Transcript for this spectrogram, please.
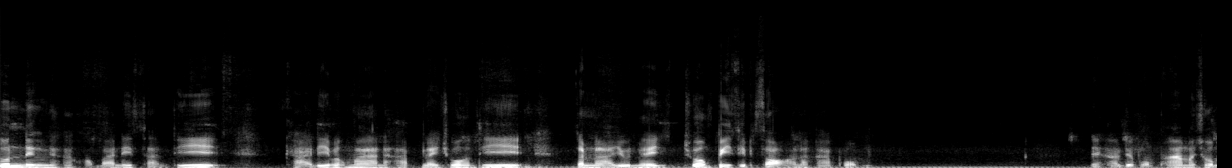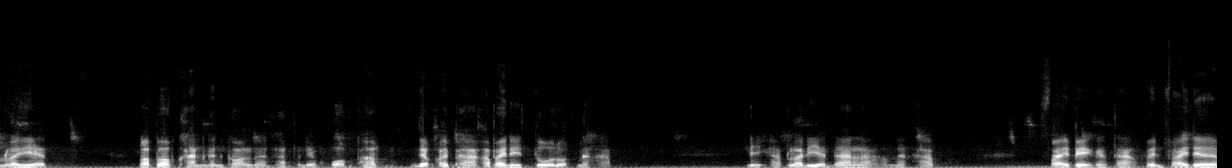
รุ่นหนึ่งนะครับของแบรนด์นิสสันที่ขายดีมากๆนะครับ ในช่วงที่จำหน่ายอยู่ในช่วงปี 12 นะครับผมเนี่ยครับเดี๋ยวผมพามาชมรายละเอียดรอบๆคันกันก่อนนะครับ เดี๋ยวผมพาเดี๋ยวค่อยพาเข้าไปในตัวรถนะครับนี่ครับรายละเอียดด้านหลังนะครับ ไฟเบรกต่างๆ เป็นไฟเดิม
